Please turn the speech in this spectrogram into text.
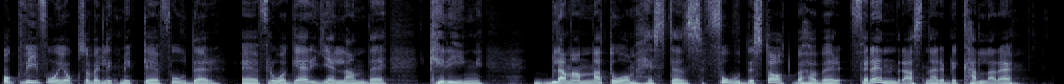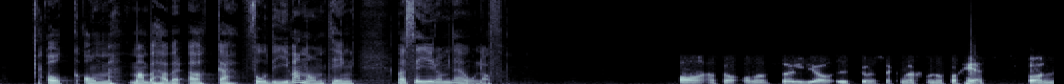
Och vi får ju också väldigt mycket foderfrågor eh, gällande kring bland annat då om hästens foderstat behöver förändras när det blir kallare och om man behöver öka fodergivan någonting. Vad säger du om det Olof? Ja, alltså om man följer utgångsrekommendationer för häst från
